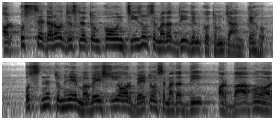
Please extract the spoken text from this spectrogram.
اور اس سے ڈرو جس نے تم کو ان چیزوں سے مدد دی جن کو تم جانتے ہو۔ اس نے تمہیں مویشیوں اور بیٹوں سے مدد دی اور باغوں اور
